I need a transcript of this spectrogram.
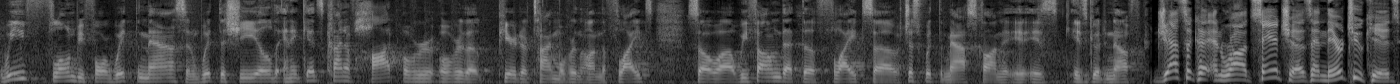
We've flown before with the mask and with the shield, and it gets kind of hot over over the period of time over on the flights. So uh, we found that the flights uh, just with the mask on is is good enough. Jessica and Rod Sanchez and their two kids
